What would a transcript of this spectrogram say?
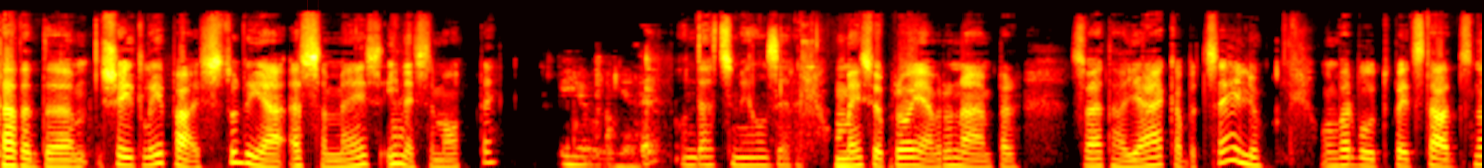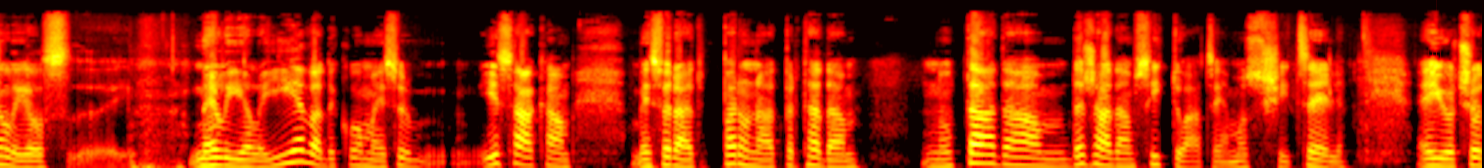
Tātad um, šeit Liepājas studijā esam mēs, Inese Mote, Un Dats Milzere. un mēs joprojām runājam par svētā jēkaba ceļu, un varbūt pēc tādas nelielas, eh, neliela ievada, ko mēs um, iesākām, mēs varētu parunāt par tādām, nu, tādām dažādām situācijām uz šī ceļa. Ejot šo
